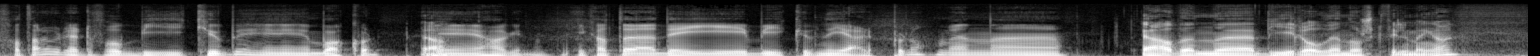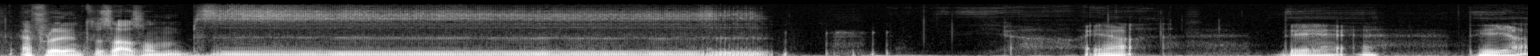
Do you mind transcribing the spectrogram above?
Fatter'n har vurdert å få bikube i bakgården Ja. i hagen. Ikke at det, det i bikubene hjelper noe, men uh... Jeg hadde en uh, birolle i en norsk film en gang. Jeg fløy rundt og sa sånn bzzz. ja. Det, det Ja.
